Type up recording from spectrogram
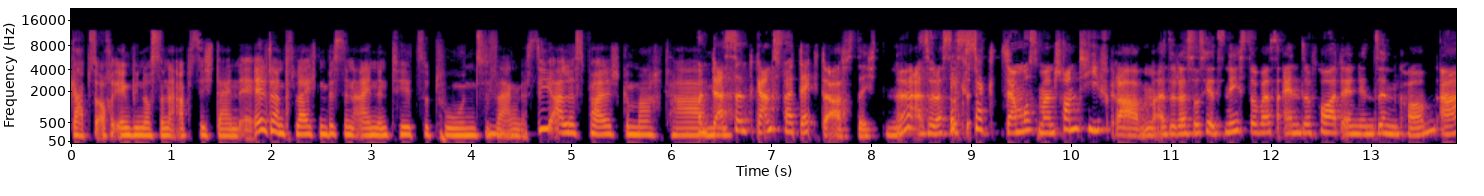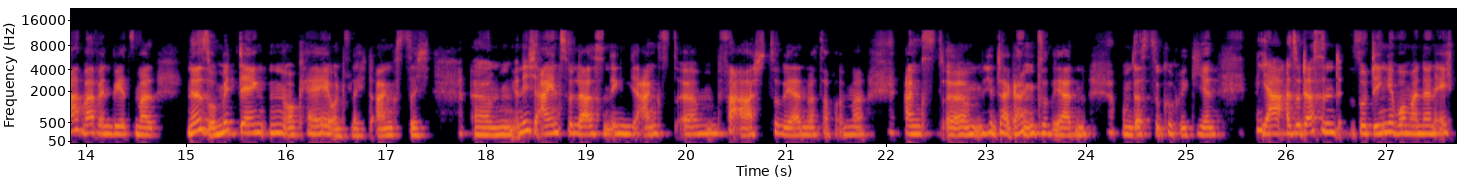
gab es auch irgendwie noch so eine Absicht, deinen Eltern vielleicht ein bisschen einen Tee zu tun, zu sagen, mhm. dass sie alles falsch gemacht haben. Und das sind ganz verdeckte Absichten, ne? Also das ist, Exakt. da muss man schon tief graben. Also das ist jetzt nicht so, was einem sofort in den Sinn kommt. Aber wenn wir jetzt mal ne, so mitdenken, okay, und vielleicht Angst, sich ähm, nicht einzulassen, irgendwie Angst, ähm, verarscht zu werden, was auch immer, Angst, ähm, hintergangen zu werden, um das zu korrigieren. Ja, also das sind so Dinge, wo man dann echt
